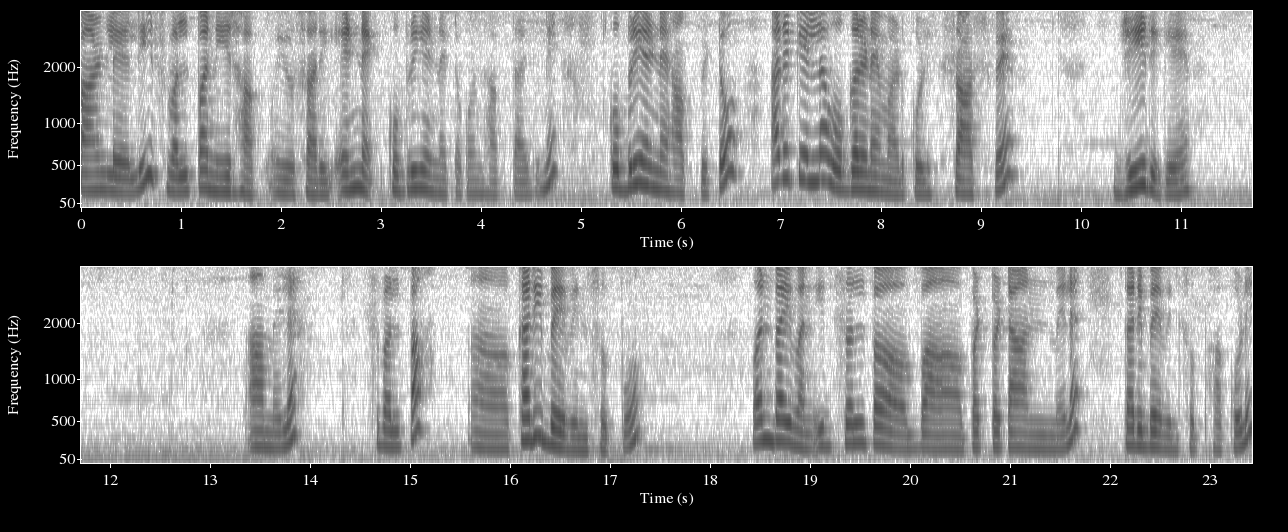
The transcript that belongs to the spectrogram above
ಬಾಣಲೆಯಲ್ಲಿ ಸ್ವಲ್ಪ ನೀರು ಹಾಕಿ ಸಾರಿ ಎಣ್ಣೆ ಕೊಬ್ಬರಿ ಎಣ್ಣೆ ತೊಗೊಂಡು ಹಾಕ್ತಾಯಿದ್ದೀನಿ ಕೊಬ್ಬರಿ ಎಣ್ಣೆ ಹಾಕಿಬಿಟ್ಟು ಅದಕ್ಕೆಲ್ಲ ಒಗ್ಗರಣೆ ಮಾಡ್ಕೊಳ್ಳಿ. ಸಾಸಿವೆ, ಜೀರಿಗೆ, ಆಮೇಲೆ ಸ್ವಲ್ಪ ಕರಿಬೇವಿನ ಸೊಪ್ಪು. ಒನ್ ಬೈ ಒನ್ ಇದು ಸ್ವಲ್ಪ ಬಾ, ಪಟ್ಪಟ ಅಂದಮೇಲೆ ಕರಿಬೇವಿನ ಸೊಪ್ಪು ಹಾಕ್ಕೊಳ್ಳಿ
